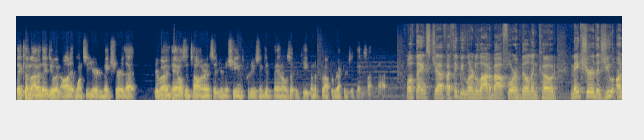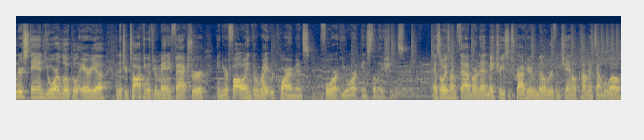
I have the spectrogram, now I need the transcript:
They come out and they do an audit once a year to make sure that you're running panels in tolerance, that your machine's producing good panels, that you're keeping the proper records and things like that. Well, thanks, Jeff. I think we learned a lot about Florida Building Code. Make sure that you understand your local area and that you're talking with your manufacturer and you're following the right requirements for your installations. As always, I'm Thad Barnett. Make sure you subscribe here to the Metal Roofing channel, comment down below.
